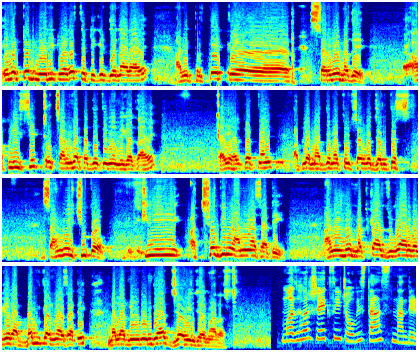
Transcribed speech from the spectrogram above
इलेक्टेड मेरिटवरच ते तिकीट देणार आहे. आणि प्रत्येक सर्वे मध्ये आपली सीट चांगल्या पद्धतीने निघत आहे. काही हरकत नाही. आपल्या माध्यमातून सर्व जनतेस सांगू इच्छितो की अच्छे दिन आणण्यासाठी आणि हे मटका जुगार वगैरे बंद करण्यासाठी मला निवडून द्या. जय हिंद जय महाराष्ट्र. मझहर शेख सी चोवीस तास नांदेड.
